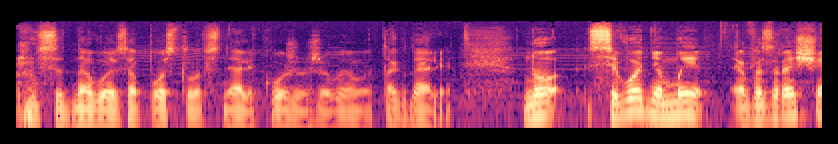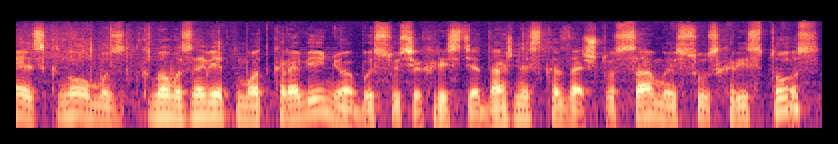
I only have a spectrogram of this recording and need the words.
с одного из апостолов сняли кожу живым и так далее. Но сегодня мы, возвращаясь к, новому, к новозаветному откровению об Иисусе Христе, должны сказать, что сам Иисус Христос,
